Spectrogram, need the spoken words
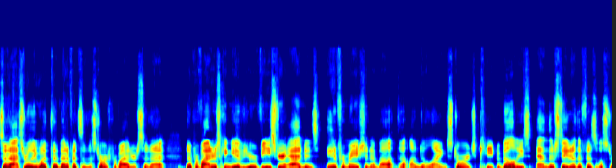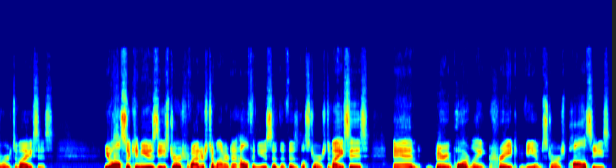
So that's really what the benefits of the storage provider, so that the providers can give your vSphere admins information about the underlying storage capabilities and the state of the physical storage devices. You also can use these storage providers to monitor health and use of the physical storage devices, and very importantly, create VM storage policies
